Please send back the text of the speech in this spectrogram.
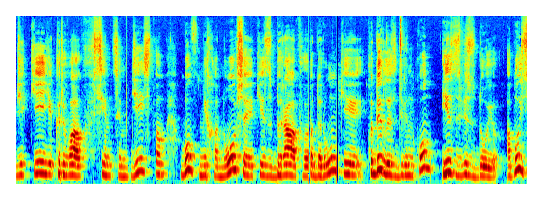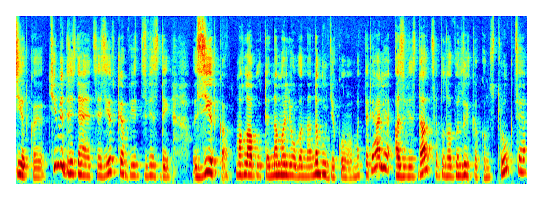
який керував всім цим дійством. Був Міханоша, який збирав подарунки, ходили з дзвінком і звіздою або зіркою. Чим відрізняється зірка від звізди? Зірка могла бути намальована на будь-якому матеріалі, а звізда це була велика конструкція,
